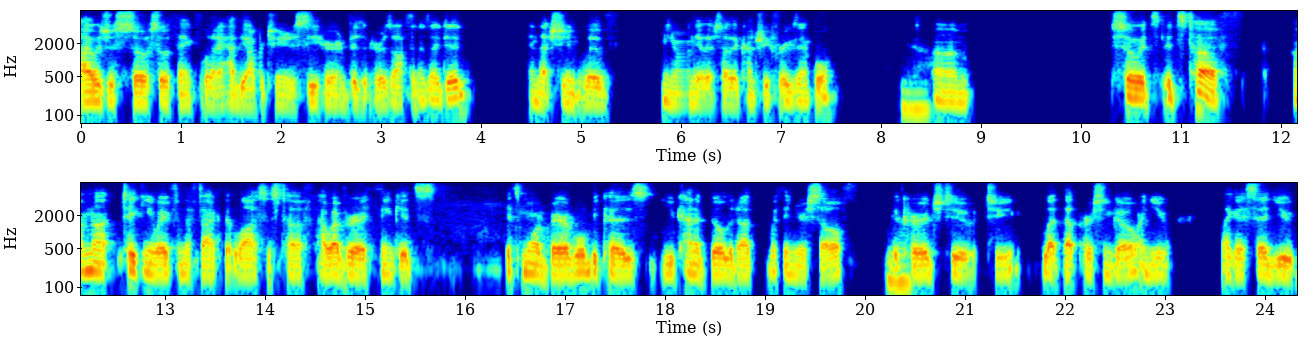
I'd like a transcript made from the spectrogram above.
I was just so, so thankful that I had the opportunity to see her and visit her as often as I did, and that she didn't live, you know, on the other side of the country, for example. Yeah. Um, so it's it's tough. I'm not taking away from the fact that loss is tough. However, I think it's it's more bearable because you kind of build it up within yourself, the courage to to let that person go, and you, like I said, you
